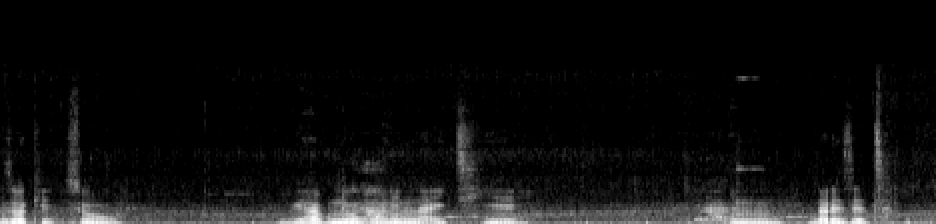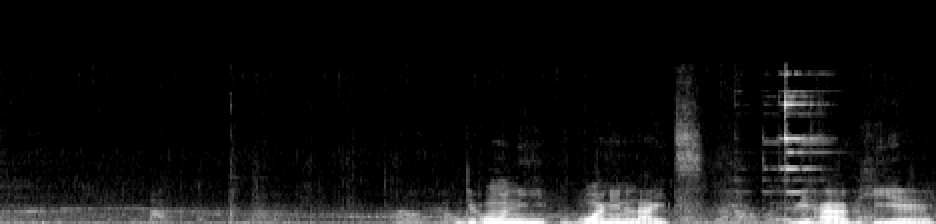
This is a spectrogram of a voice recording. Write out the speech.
is okay. So we have no warning light here. And that is it the only warning light we have here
